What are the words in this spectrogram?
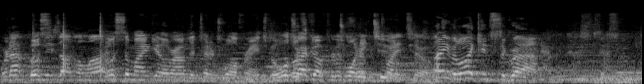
We're not putting these on the line. Most of mine get around the 10 or 12 range, but we'll Let's try go for 22. 22. I don't even like Instagram.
